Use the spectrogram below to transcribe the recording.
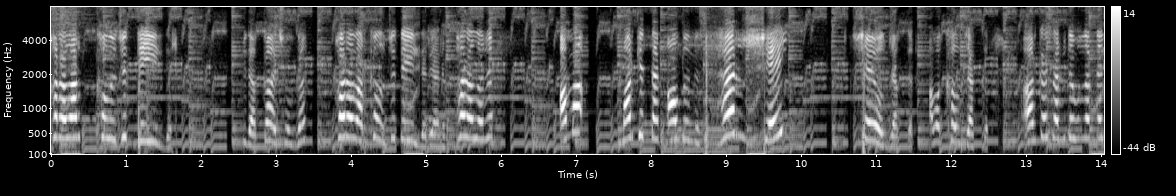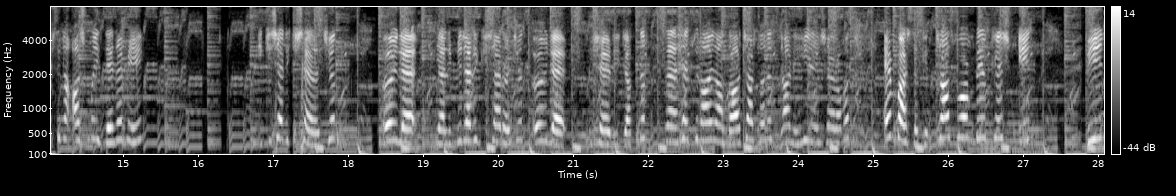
paralar kalıcı değildir. Bir dakika açıldı. Paralar kalıcı değildir. Yani paraları ama marketten aldığınız her şey şey olacaktır ama kalacaktır. Arkadaşlar bir de bunların hepsini açmayı denemeyin. İkişer ikişer açın. Öyle yani birer ikişer açın. Öyle işe yarayacaktır. Yani hepsini aynı anda açarsanız yani hile işe yaramaz. En baştaki transform bir cash in bin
